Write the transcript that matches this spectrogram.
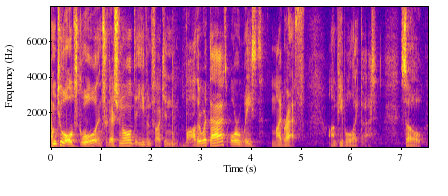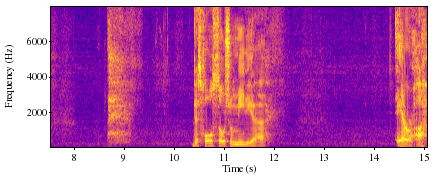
I'm too old school and traditional to even fucking bother with that or waste my breath on people like that. So, this whole social media era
